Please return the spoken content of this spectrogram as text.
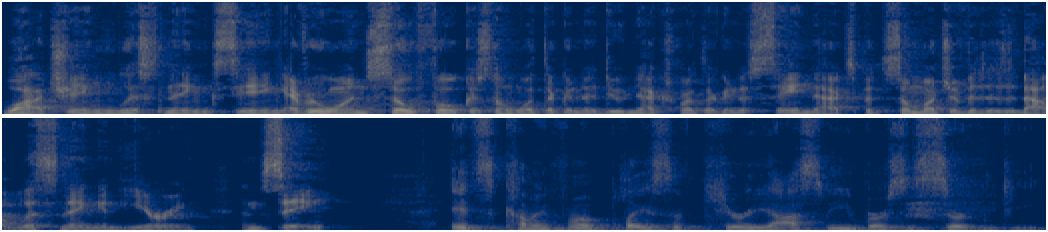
watching, listening, seeing. Everyone's so focused on what they're going to do next, what they're going to say next, but so much of it is about listening and hearing and seeing. It's coming from a place of curiosity versus certainty.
